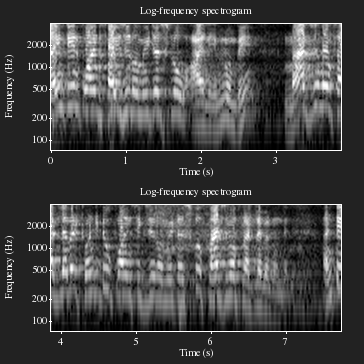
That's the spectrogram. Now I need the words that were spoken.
నైన్టీన్ పాయింట్ ఫైవ్ జీరో మీటర్స్లో ఆయన ఇల్లు ఉంది maximum flood level twenty two point six zero మీటర్స్కు మ్యాక్సిమం ఫ్లడ్ లెవెల్ ఉంది. అంటే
